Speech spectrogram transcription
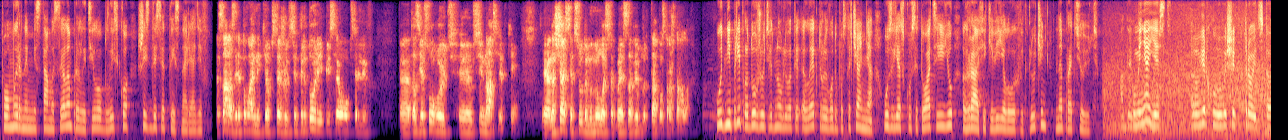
По мирним містам і селам прилетіло близько 60 снарядів. Зараз рятувальники обстежують всі території після обстрілів е, та з'ясовують е, всі наслідки. Е, На щастя, всюди минулося без загиблих та постраждалих. У Дніпрі продовжують відновлювати електро і водопостачання. У зв'язку з ситуацією графіки віялових відключень не працюють. У меня есть. э, Вверху, выше Троицкого.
